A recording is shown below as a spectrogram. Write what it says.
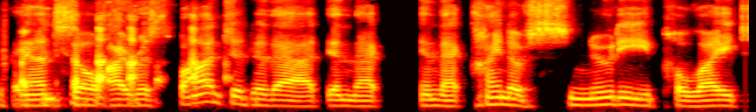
right? And so I responded to that in that in that kind of snooty, polite.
